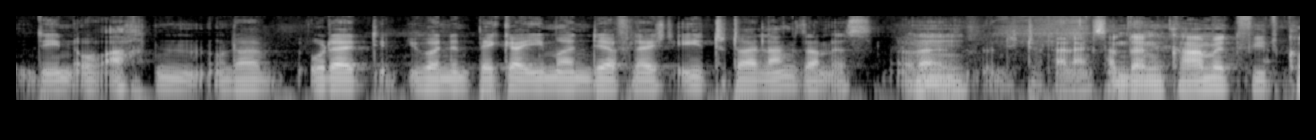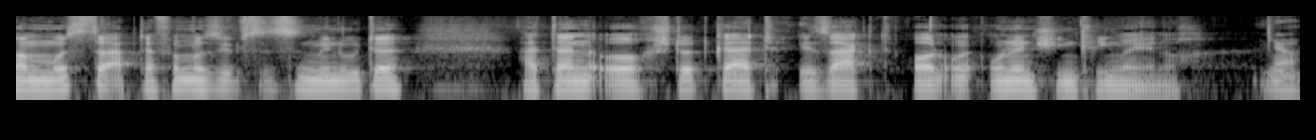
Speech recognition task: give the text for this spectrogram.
den auf achten oder, oder übernimmt Becker jemanden, der vielleicht eh total langsam ist oder Mhm. nicht total langsam, Und dann kam es, wie es kommen musste, ab der 75. Minute hat dann auch Stuttgart gesagt, oh, un- unentschieden kriegen wir hier noch. ja.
